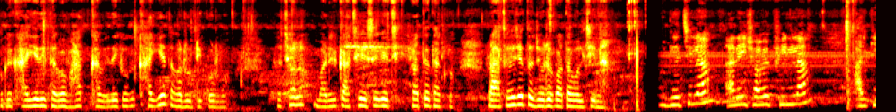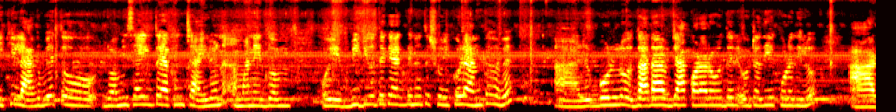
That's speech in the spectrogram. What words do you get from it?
ওকে খাইয়ে দিতে হবে, ভাত খাবে। দেখি ওকে খাইয়ে তারপর রুটি করব। তো চলো, বাড়ির কাছে এসে গেছি, সাথে থাকো। রাত হয়েছে তো জোরে কথা বলছি না। গেছিলাম আর এই সবে ফিরলাম। আর কি কি লাগবে? তো ডমিসাইল তো এখন চাইলো না মানে দম ওই ভিডিও থেকে একদিন হয়তো সই করে আনতে হবে। আর বলল, দাদা যা করার ওদের, ওইটা দিয়ে করে দিল। আর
